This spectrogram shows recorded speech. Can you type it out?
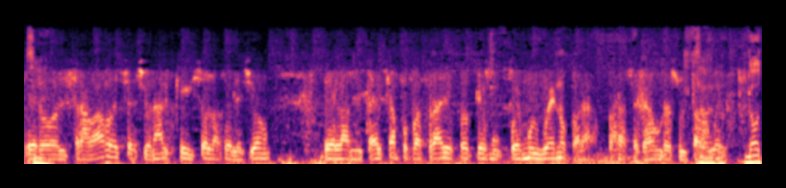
pero el trabajo excepcional que hizo la selección de la mitad del campo para atrás, yo creo que fue muy bueno para, para sacar un resultado Claro. bueno.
